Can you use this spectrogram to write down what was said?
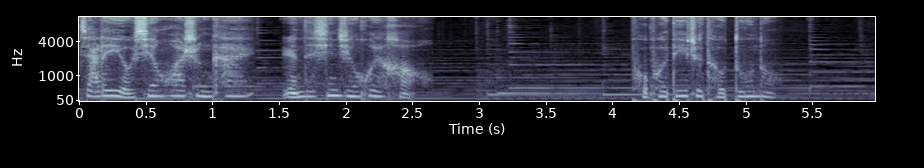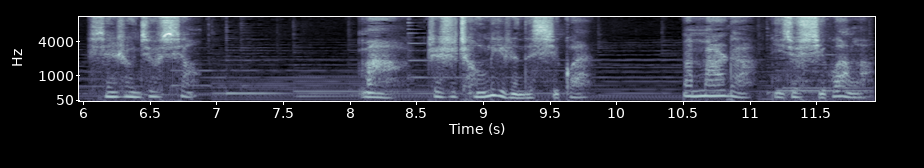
家里有鲜花盛开，人的心情会好。”婆婆低着头嘟哝，先生就笑：“妈，这是城里人的习惯，慢慢的你就习惯了。”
